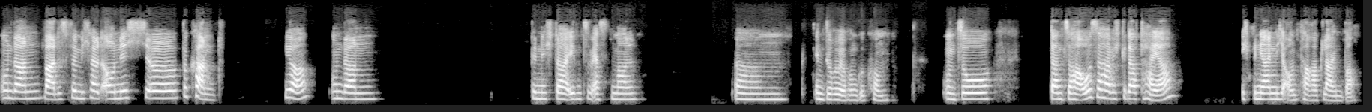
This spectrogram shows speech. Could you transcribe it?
Und dann war das für mich halt auch nicht äh, bekannt. Ja, und dann bin ich da eben zum ersten Mal ähm, in Berührung gekommen. Und so dann zu Hause habe ich gedacht, ja, ich bin ja eigentlich auch ein Paraclimber.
